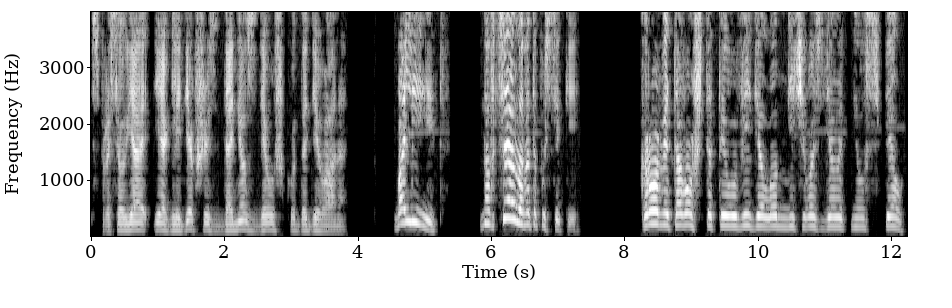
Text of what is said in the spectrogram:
спросил я и, оглядевшись, донес девушку до дивана. — Болит, но в целом это пустяки. Кроме того, что ты увидел, он ничего сделать не успел.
